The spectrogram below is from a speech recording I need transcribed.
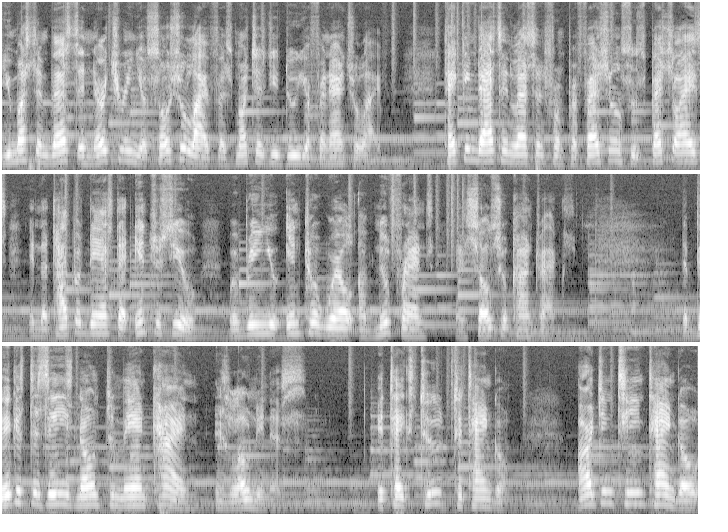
You must invest in nurturing your social life as much as you do your financial life. Taking dancing lessons from professionals who specialize in the type of dance that interests you will bring you into a world of new friends and social contracts. The biggest disease known to mankind is loneliness. It takes two to tango. Argentine tango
